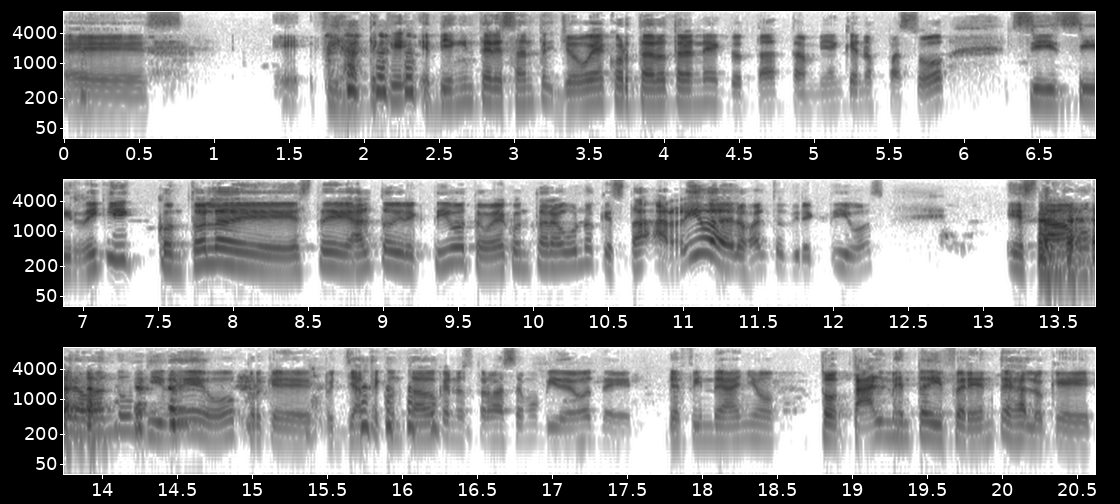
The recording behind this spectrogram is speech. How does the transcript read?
eh, fíjate que es bien interesante. Yo voy a cortar otra anécdota también que nos pasó. Si, si Ricky contó la de este alto directivo, te voy a contar a uno que está arriba de los altos directivos estábamos grabando un video, porque pues, ya te he contado que nosotros hacemos videos de, de fin de año totalmente diferentes a lo que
